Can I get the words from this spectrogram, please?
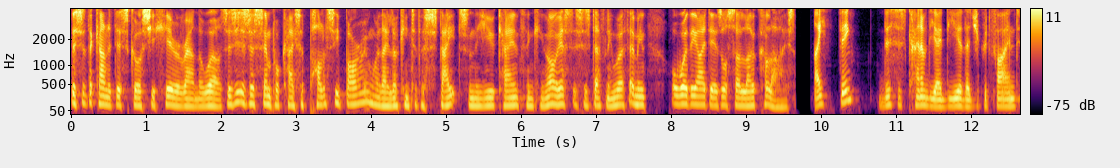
this is the kind of discourse you hear around the world. So, is it just a simple case of policy borrowing where they're looking to the States and the UK and thinking, oh, yes, this is definitely worth it? I mean, or were the ideas also localized? I think this is kind of the idea that you could find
